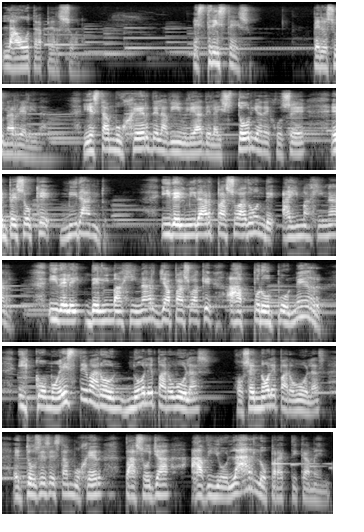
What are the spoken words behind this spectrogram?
la otra persona. Es triste eso, pero es una realidad. Y esta mujer de la Biblia, de la historia de José, empezó que mirando. Y del mirar pasó a dónde? A imaginar. Y del, del imaginar ya pasó a qué? A proponer. Y como este varón no le paró bolas, José no le paró bolas, entonces esta mujer pasó ya a violarlo prácticamente.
